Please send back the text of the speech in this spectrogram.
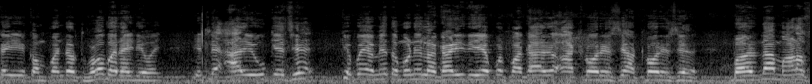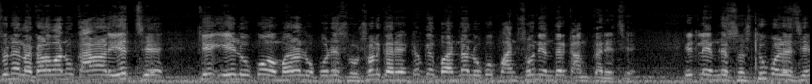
કંઈ કમ્પાઉન્ડર થોડો બનાવી દેવાય. એટલે આ એવું કે છે કે ભાઈ અમે તમને લગાડી દઈએ, પણ પગાર આટલો રહેશે આટલો રહેશે. બહારના માણસોને લગાડવાનું કારણ એ જ છે કે એ લોકો અમારા લોકોને શોષણ કરે. કેમ કે બહારના લોકો પાંચસોની અંદર કામ કરે છે. એટલે એમને સસ્તું પડે છે.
